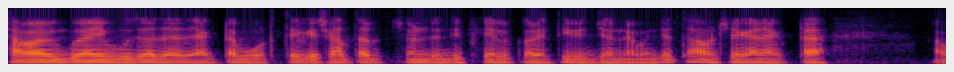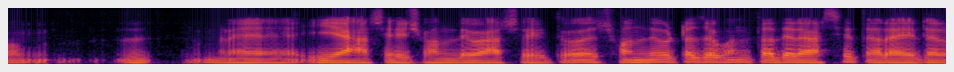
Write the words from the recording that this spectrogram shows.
স্বাভাবিকভাবেই বোঝা যায় যে একটা বোর্ড থেকে সাত আটজন যদি ফেল করে তিরিশ জনের মধ্যে তাহলে সেখানে একটা মানে ইয়ে আসে, সন্দেহ আসে। তো সন্দেহটা যখন তাদের আসে, তারা এটার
